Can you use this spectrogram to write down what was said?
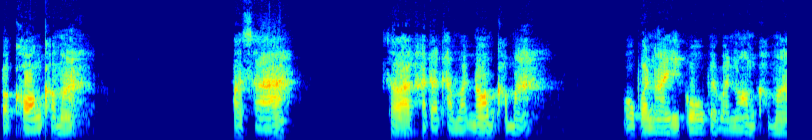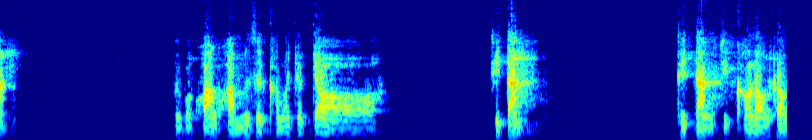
ประคองเข้ามา ภาษา สวาคตธรรมว่าน้อมเข้ามา โอปนายโกไปว่าน้อมเข้ามาคือประความความรู้สึกเข้ามาจดจ่อที่ตั้ง ที่ตั้งจิตของเราต้อง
